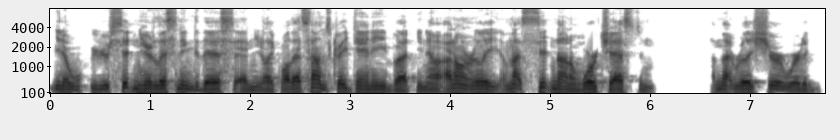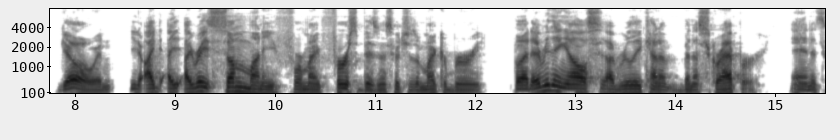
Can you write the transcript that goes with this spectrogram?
you know, you're sitting here listening to this and you're like, well, that sounds great, Danny, but, you know, I don't really, I'm not sitting on a war chest and I'm not really sure where to go. And, you know, I, I, I raised some money for my first business, which is a microbrewery, but everything else, I've really kind of been a scrapper and it's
